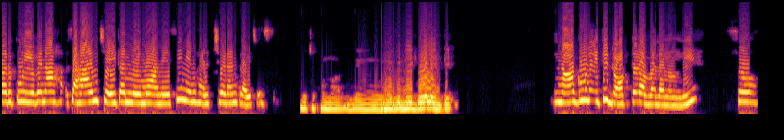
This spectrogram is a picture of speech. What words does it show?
వరకు ఏవైనా సహాయం చేయగలనేమో అనేసి నేను హెల్ప్ చేయడానికి ట్రై చేస్తాను. నీ- గోల్ ఏంటి? నా గోల్ అయితే డాక్టర్ అవ్వాలని ఉంది. సో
